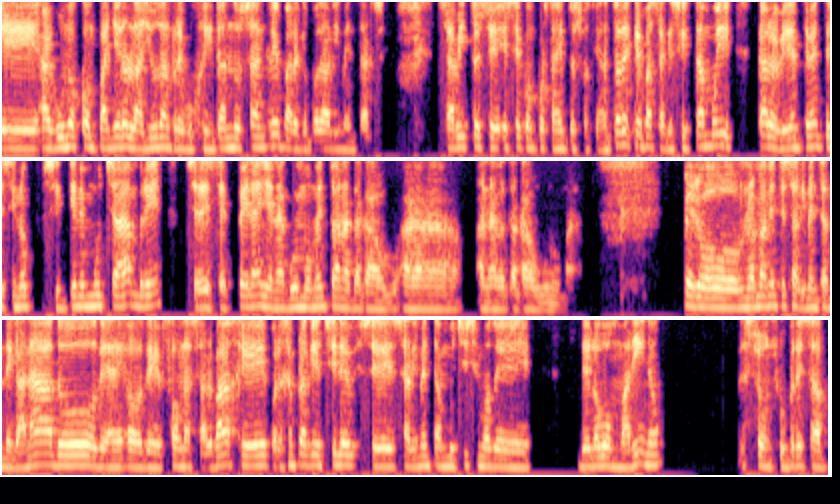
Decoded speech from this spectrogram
eh, algunos compañeros lo ayudan rebujitando sangre para que pueda alimentarse. Se ha visto ese, ese, comportamiento social. Entonces, ¿qué pasa? Que si están muy, claro, evidentemente, si no, si tienen mucha hambre, se desesperan y en algún momento han atacado a, han atacado a un humano. Pero normalmente se alimentan de ganado o de, fauna salvaje. Por ejemplo, aquí en Chile se, alimentan muchísimo de, de lobos marinos son su presa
